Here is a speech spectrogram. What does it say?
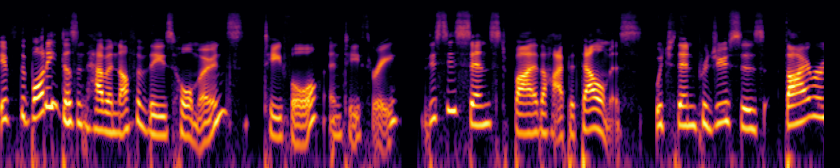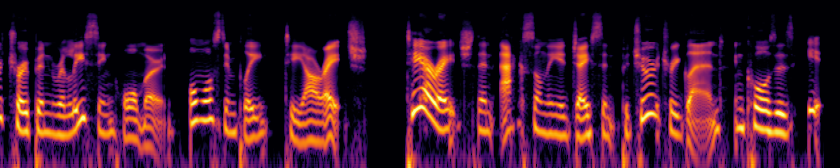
If the body doesn't have enough of these hormones, T4 and T3, this is sensed by the hypothalamus, which then produces thyrotropin releasing hormone, or more simply TRH. TRH then acts on the adjacent pituitary gland and causes it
